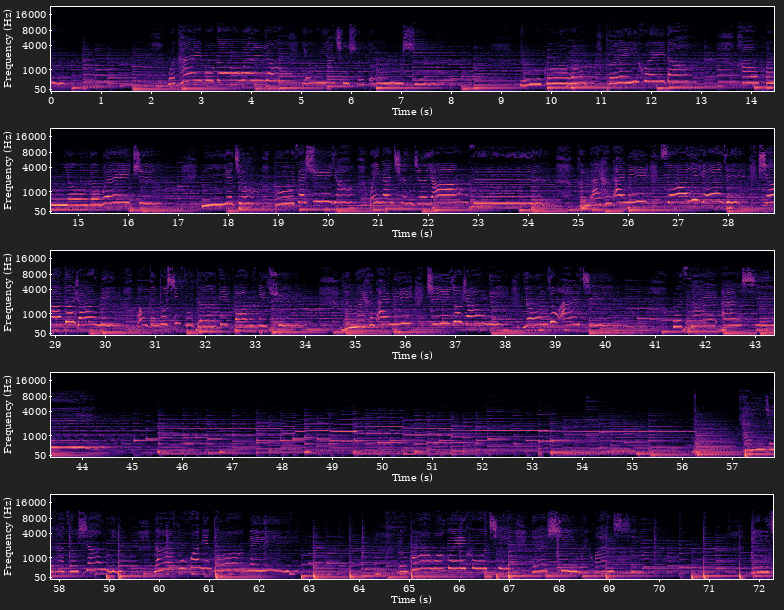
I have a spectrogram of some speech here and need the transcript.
我太不够温柔、优雅、成熟、懂事。如果我退回到好朋友的位置，你也就不再需要为难成这样子。很爱很爱你，所以愿意舍得让你往更多幸福我才安心。看着他走向你，那幅画面多美丽。如果我会哭泣也是因为欢喜，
